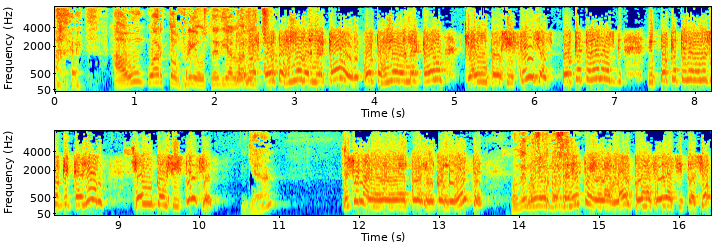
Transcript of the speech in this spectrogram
a un cuarto frío, usted ya lo ha dicho. El cuarto frío del mercado, el cuarto frío del mercado, que hay inconsistencias. ¿Por qué tenemos, y por qué tenemos eso que callar? Si hay inconsistencias. ¿Ya? Eso no es un inconveniente. ¿Podemos un conocer... inconveniente en hablar cómo fue la situación.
